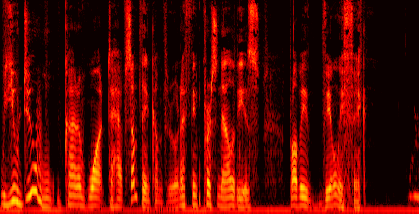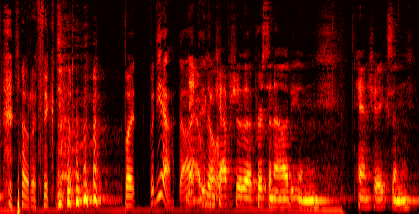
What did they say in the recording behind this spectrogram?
you do kind of want to have something come through, and I think personality is probably the only thing. now that I think about it. But but yeah, I, Yeah, we you know, can capture the personality and handshakes and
